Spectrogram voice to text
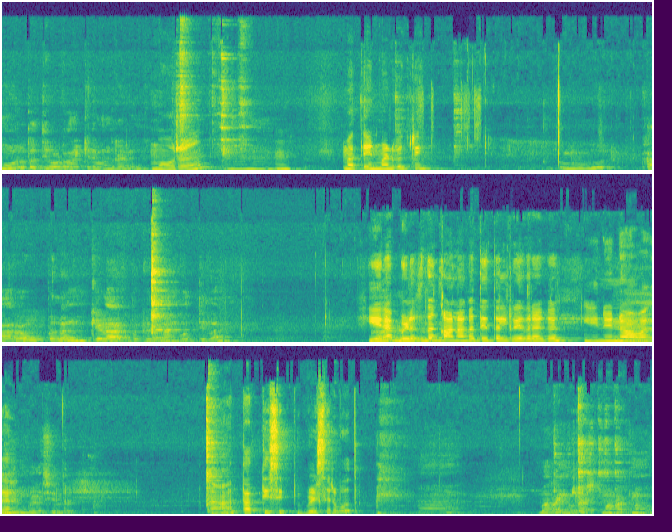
ಮೂರು ತತ್ತಿ ಹೊಡೆದು ಹಾಕಿದೆ ಒಂದ್ರಾಗ ಮೂರು? ಮತ್ತೇನು ಮಾಡ್ಬೇಕ್ರಿ? ರೀ ಖಾರ ಉಪ್ಪೆಲ್ಲ ನಿಮ್ಮ ಕೆಳ ಹಾಕ್ಬೇಕ್ರಿ ನಂಗೆ ಗೊತ್ತಿಲ್ಲ. ಏನ ಬಿಳಿಸ್ದಂಗೆ ಕಾಣಾಕತ್ತೈತಲ್ರಿ ಅದ್ರಾಗ? ಏನೇನೋ ಅವಾಗ. ಬೆಳೆಸಿಲ್ರಿ. ತತ್ತಿ ಸಿಪ್ಪಿ ಬೆಳೆಸಿರ್ಬೋದು. ಬರಂಗಿಲ್ಲ ಅಷ್ಟು ಮಾಡಕ್ಕೆ ನಾವು.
